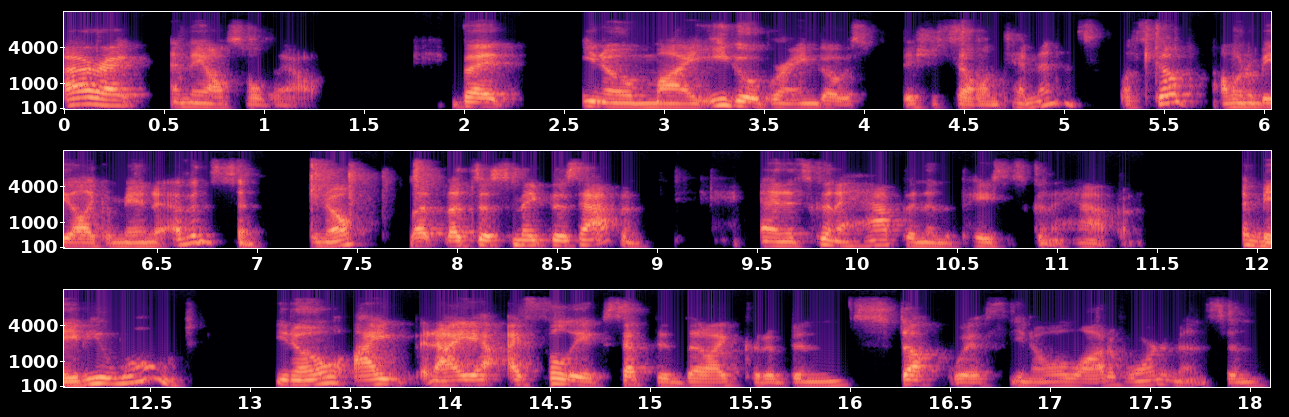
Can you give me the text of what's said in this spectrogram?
All right. And they all sold out. But, you know, my ego brain goes, they should sell in 10 minutes. Let's go. I want to be like Amanda Evanson, you know, let, let's just make this happen. And it's going to happen and the pace is going to happen. And maybe it won't. you know, I and I I fully accepted that I could have been stuck with, you know, a lot of ornaments and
